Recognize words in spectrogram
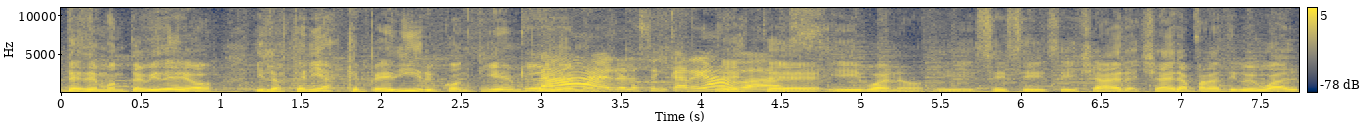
desde Montevideo y los tenías que pedir con tiempo y demás. Claro, los encargabas. Este, y bueno, y sí, sí, sí, ya era, ya era fanático igual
